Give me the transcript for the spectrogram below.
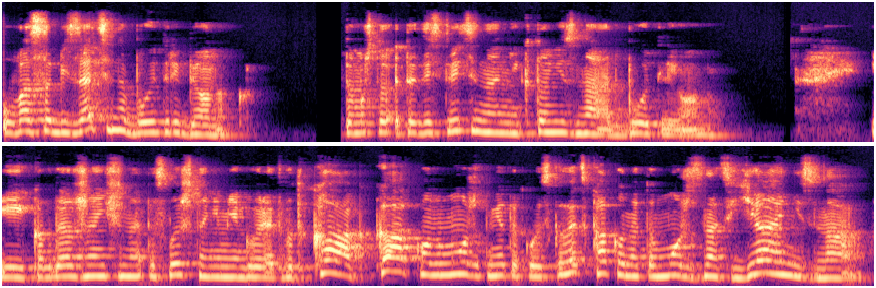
У вас обязательно будет ребенок, потому что это действительно никто не знает, будет ли он. И когда женщина это слышит, они мне говорят, вот как, как он может мне такое сказать, как он это может знать, я не знаю.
